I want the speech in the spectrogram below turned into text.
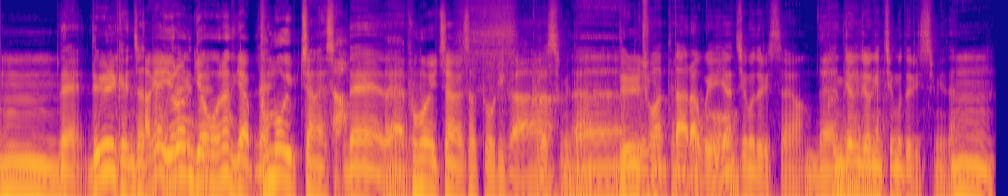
음. 네, 늘 괜찮다. 아, 그냥 이런 경우는 그냥 부모 입장에서. 네, 네. 부모 입장에서 또 우리가 그렇습니다. 네, 늘 좋았다라고 얘기한. 친구들 있어요. 네, 긍정적인 네, 네. 친구들이 있습니다. 음.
